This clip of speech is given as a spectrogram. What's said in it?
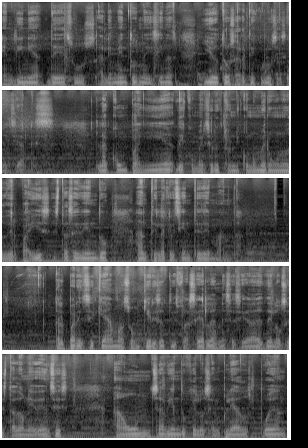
en línea de sus alimentos, medicinas y otros artículos esenciales. La compañía de comercio electrónico número uno del país está cediendo ante la creciente demanda. Tal parece que Amazon quiere satisfacer las necesidades de los estadounidenses aún sabiendo que los empleados puedan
